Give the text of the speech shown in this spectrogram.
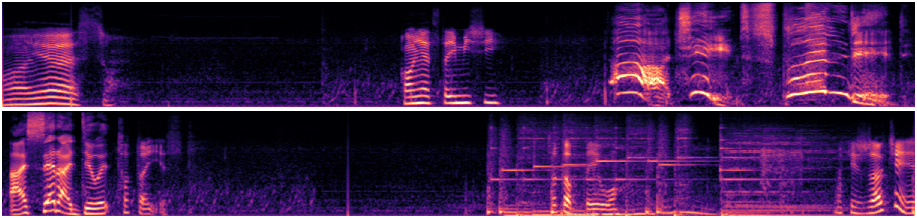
O Jezu. Koniec tej misji? Ah, James, splendid! I said I'd do it. Co to jest? Co to było? Jakieś żarcie?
